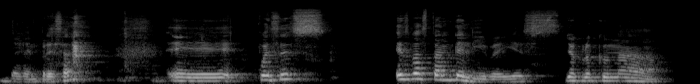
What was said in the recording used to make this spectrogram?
de la empresa, eh, pues es, es bastante libre y es yo creo que una,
